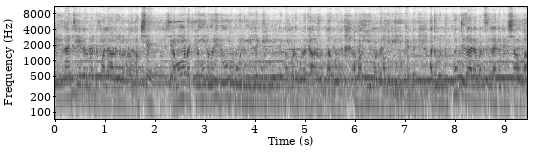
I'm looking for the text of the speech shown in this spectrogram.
എല്ലാം ചെയ്യേണ്ടത് പല ആളുകളുണ്ടാവും. പക്ഷേ നമ്മുടെ കയ്യിൽ ഒരു രൂപ പോലും ഇല്ലെങ്കിൽ നമ്മുടെ കൂടെ ഒരാളുണ്ടാകൂല ആ മഹീമ നൽകി അനുഗ്രഹിക്കട്ടെ അതുകൊണ്ട് കൂട്ടുകാരെ മനസ്സിലാക്കിയിട്ട് ഇൻഷാ അല്ലാ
